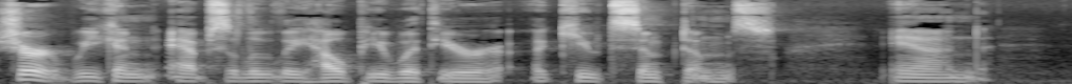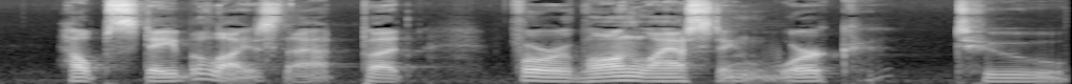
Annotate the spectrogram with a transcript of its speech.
Sure, we can absolutely help you with your acute symptoms and help stabilize that, but for long lasting work to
